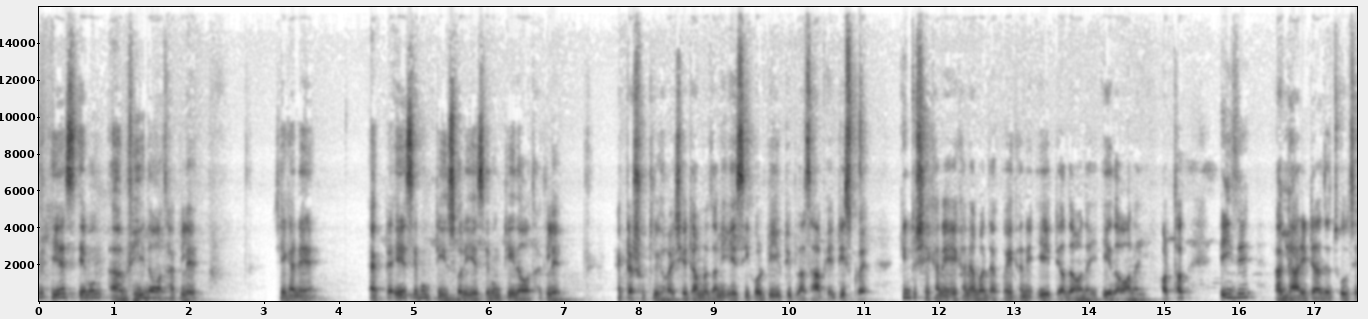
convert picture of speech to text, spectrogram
এস এবং ভি দেওয়া থাকলে সেখানে একটা এস এবং টি সরি এস এবং টি দেওয়া থাকলে একটা সূত্রই হয়, সেটা আমরা জানি S equal to U T plus half A T square কিন্তু সেখানে, এখানে আবার দেখো, এখানে এটা দেওয়া নাই এ দেওয়া নাই। অর্থাৎ এই যে গাড়িটা যে চলছে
